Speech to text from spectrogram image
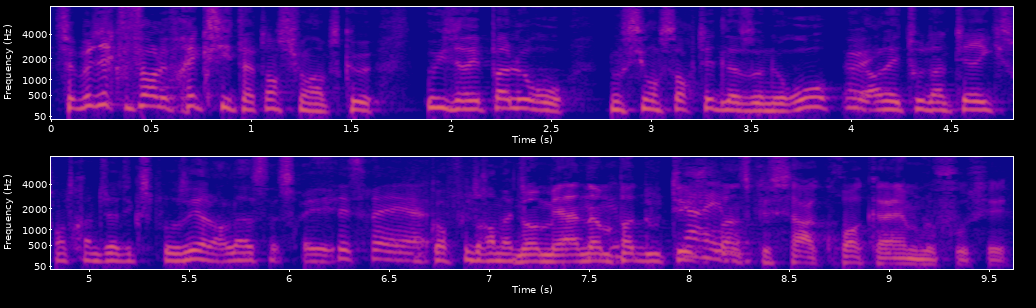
ça veut dire qu'il faut faire le Frexit, attention, hein, parce que eux, ils n'avaient pas l'euro. Nous, si on sortait de la zone euro, alors les taux d'intérêt qui sont en train déjà d'exploser, alors là, ça serait, encore plus dramatique. Non, mais pas douter, je pense que ça accroît quand même le fossé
